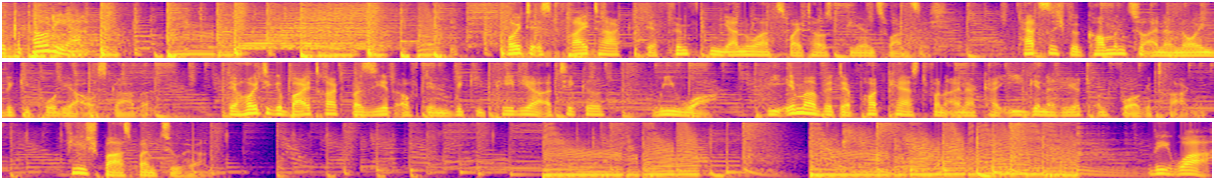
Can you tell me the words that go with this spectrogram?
Wikipedia. Heute ist Freitag, der 5. Januar 2024. Herzlich willkommen zu einer neuen Wikipedia-Ausgabe. Der heutige Beitrag basiert auf dem Wikipedia-Artikel WeWa. Wie immer wird der Podcast von einer KI generiert und vorgetragen. Viel Spaß beim Zuhören. Wiwa,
